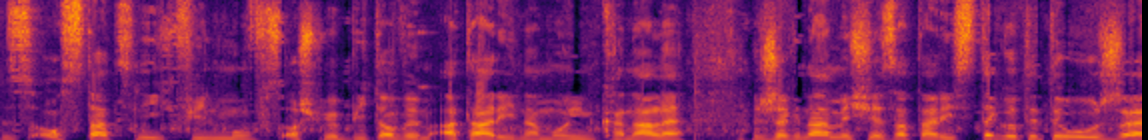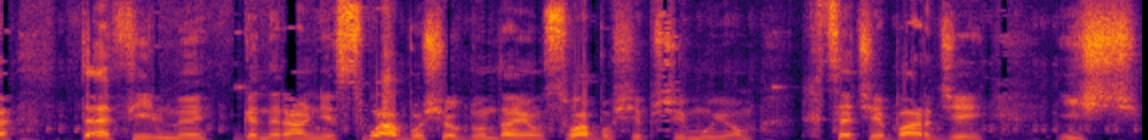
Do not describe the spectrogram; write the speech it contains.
z ostatnich filmów z 8-bitowym Atari na moim kanale. Żegnamy się z Atari z tego tytułu, że te filmy generalnie słabo się oglądają, słabo się przyjmują. Chcecie bardziej iść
